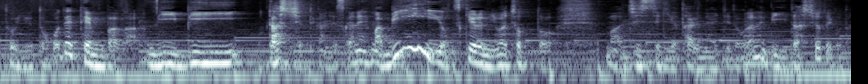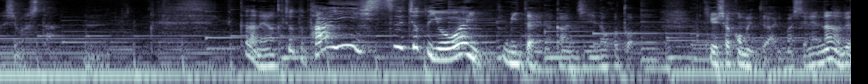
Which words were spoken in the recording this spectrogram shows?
うん、というとこで天馬が BB ダッシュって感じですかね、まあ、B をつけるにはちょっと、まあ、実績が足りないというところでね。B ダッシュということにしました、ただねなんかちょっと体質ちょっと弱いみたいな感じのこと旧車コメントでありましてね。なので、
